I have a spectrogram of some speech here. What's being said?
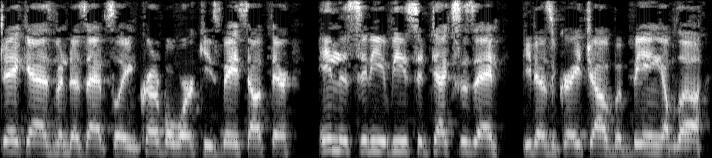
Jake Asman does absolutely incredible work. He's based out there in the city of Houston, Texas, and he does a great job of being able to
